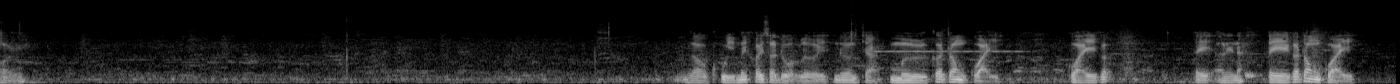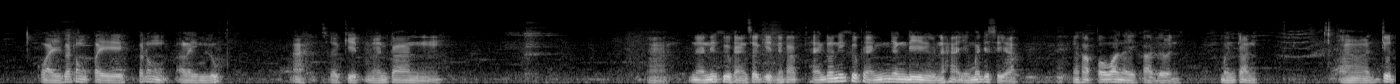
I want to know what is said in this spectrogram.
หอยคุยไม่ค่อยสะดวกเลย เนื่องจากมือก็ต้องไกวไกวก็เตะอะไรนะ เตก็ต้องไกวไกวก็ต้องเปก็ต้องอะไรไม่รู้ อะเซอร์กิตเหมือนกัน อ่าเนี่ยนี่คือแผงเซอร์กิตนะครับ แผงตัวนี้คือแผงยังดีอยู่นะฮะ ยังไม่ได้เสียนะครับ เพราะว่าในกาเดินเหมือนกัน จุด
